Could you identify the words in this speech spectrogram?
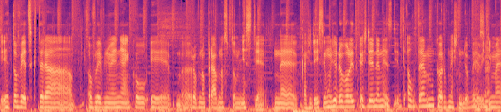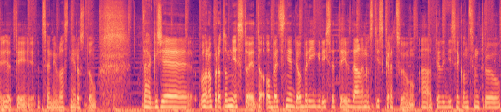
je to věc, která ovlivňuje nějakou i eh, rovnoprávnost v tom městě. Ne každý si může dovolit každý den jezdit autem, kor v dnešní době Jasně. vidíme, že ty ceny vlastně rostou. Takže ono pro to město je to obecně dobrý, když se ty vzdálenosti zkracují a ty lidi se koncentrují,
